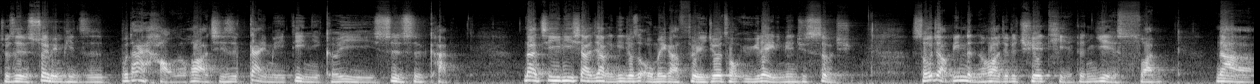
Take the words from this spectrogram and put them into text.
就是睡眠品质不太好的话，其实钙、镁、锭你可以试试看。那记忆力下降一定就是 Omega Three，就是从鱼类里面去摄取。手脚冰冷的话，就是缺铁跟叶酸。那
